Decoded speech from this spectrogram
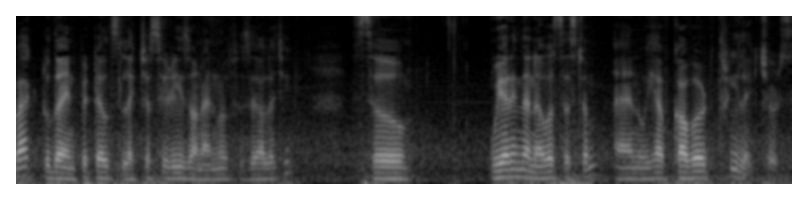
back to the NPTEL's lecture series on animal physiology. So, we are in the nervous system and we have covered three lectures.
